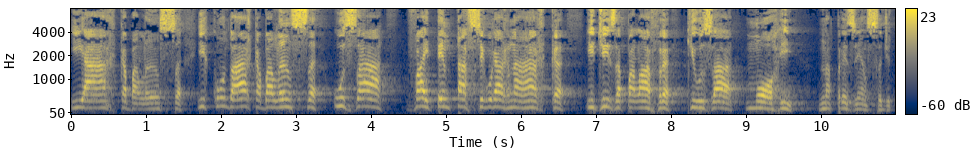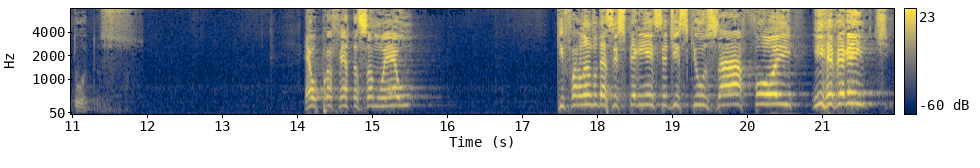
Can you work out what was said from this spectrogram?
e a arca balança, e quando a arca balança, Uzá vai tentar segurar na arca, e diz a palavra que Uzá morre na presença de todos. É o profeta Samuel que, falando dessa experiência, diz que Uzá foi irreverente,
